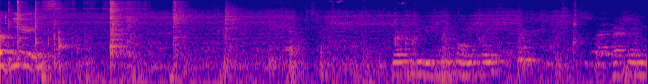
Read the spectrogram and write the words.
of years.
